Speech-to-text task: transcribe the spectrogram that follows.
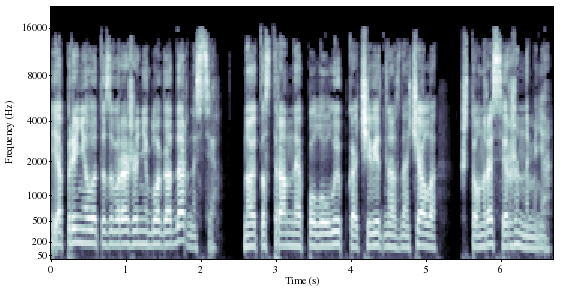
Я принял это за выражение благодарности, но эта странная полуулыбка, очевидно, означала, что он рассержен на меня.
